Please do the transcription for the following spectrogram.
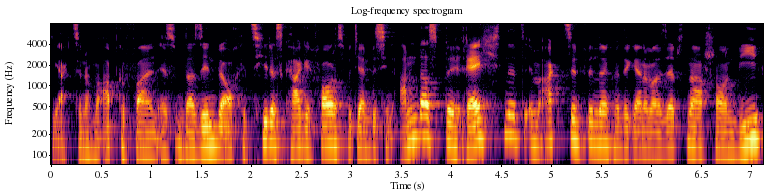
die Aktie nochmal abgefallen ist. Und da sehen wir auch jetzt hier das KGV, das wird ja ein bisschen anders berechnet im Aktienfinder. Könnt ihr gerne mal selbst nachschauen, wie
